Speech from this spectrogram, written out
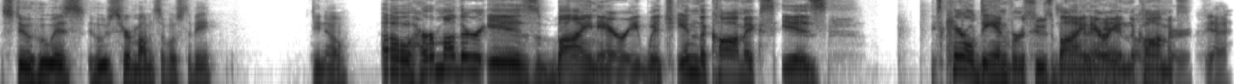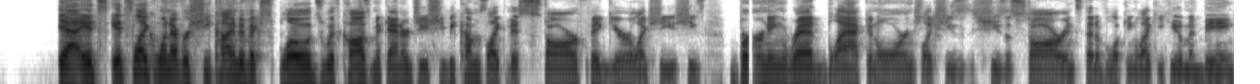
Stu, who is who's her mom supposed to be? Do you know? Oh, her mother is binary, which in the comics is it's Carol Danvers who's It's binary in the comics. for- yeah. Yeah, it's it's like whenever she kind of explodes with cosmic energy, she becomes like this star figure, like she she's burning red, black, and orange, like she's she's a star instead of looking like a human being.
